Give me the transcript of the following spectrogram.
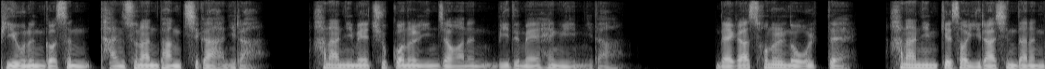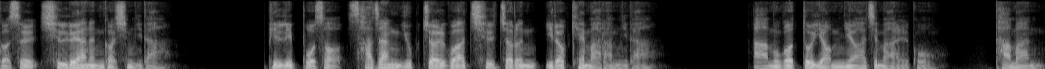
비우는 것은 단순한 방치가 아니라 하나님의 주권을 인정하는 믿음의 행위입니다. 내가 손을 놓을 때 하나님께서 일하신다는 것을 신뢰하는 것입니다. 빌립보서 4장 6절과 7절은 이렇게 말합니다. 아무것도 염려하지 말고 다만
